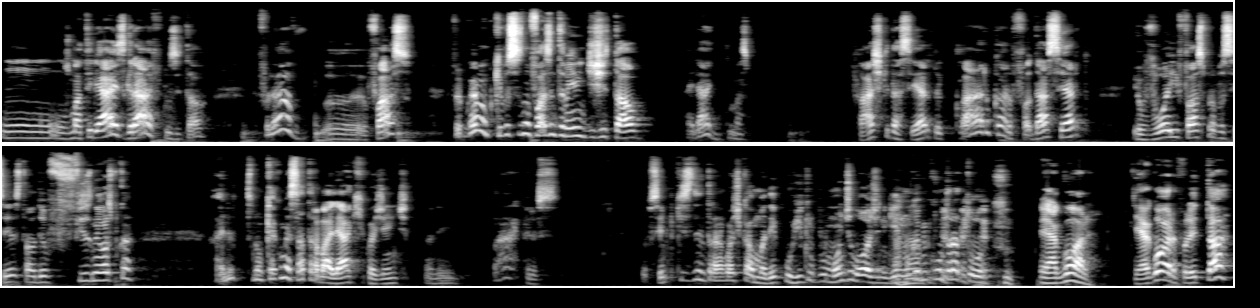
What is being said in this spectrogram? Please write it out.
um- uns materiais gráficos e tal. Eu falei, ah, eu faço. Eu falei, cara, mas por que vocês não fazem também em digital? Aí ele, ah, mas acha que dá certo? Eu claro, cara, dá certo. Eu vou aí, faço pra vocês e tal. Daí Eu fiz o negócio pro cara. Aí ele, tu não quer começar a trabalhar aqui com a gente? Eu falei, ah, cara, eu sempre quis entrar no negócio de carro. Mandei currículo pra um monte de loja, ninguém Aham. nunca me contratou. É agora? É agora. Eu falei, tá.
